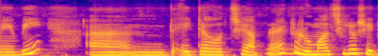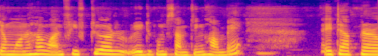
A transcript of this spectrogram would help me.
মেবি অ্যান্ড এটা হচ্ছে আপনার একটা রুমাল ছিল সেটা মনে হয় ওয়ান ফিফটি আর এরকম সামথিং হবে। এটা আপনারা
